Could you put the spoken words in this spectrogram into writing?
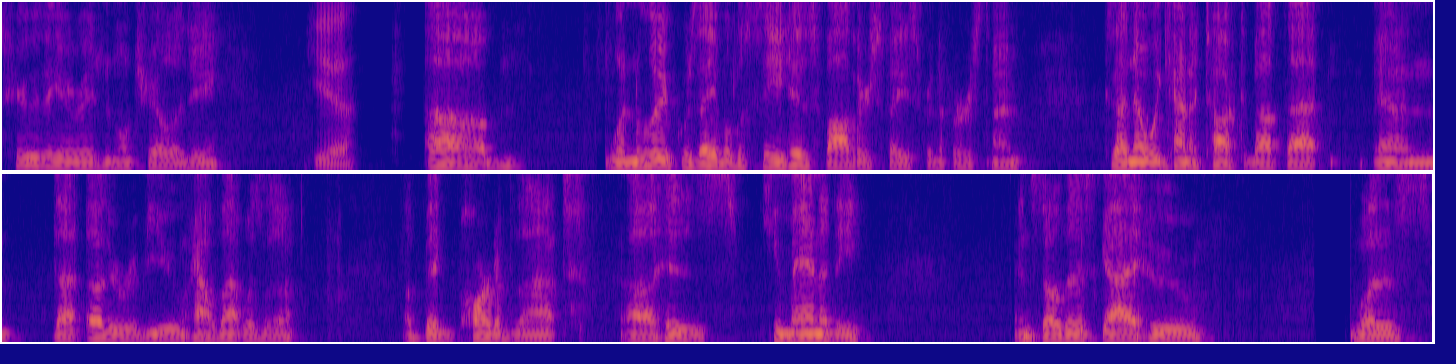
to the original trilogy yeah. um, when Luke was able to see his father's face for the first time. Because I know we kind of talked about that and that other review, how that was a a big part of that, uh, his humanity. And so this guy who was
